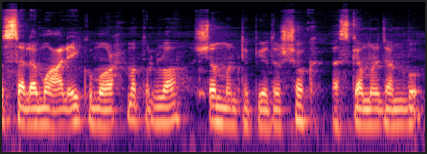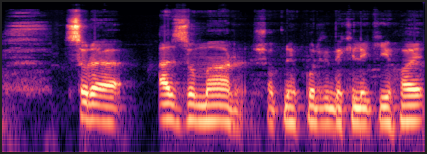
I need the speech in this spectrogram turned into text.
আসসালামু আলাইকুম রহমতুল্লাহ। সম্মানিত প্রিয় দর্শক, আজকে আমরা জানব সুরা আজুমার স্বপ্নে পড়তে দেখিলে কি হয়?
